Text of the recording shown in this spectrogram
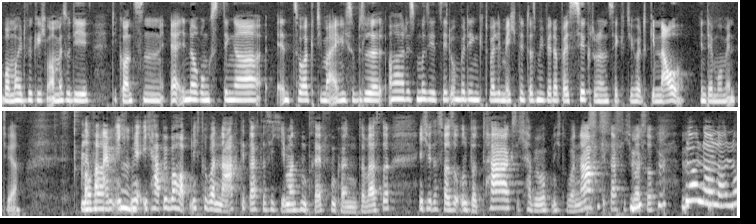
wo man halt wirklich einmal so die, die ganzen Erinnerungsdinger entsorgt, die man eigentlich so ein bisschen, oh, das muss ich jetzt nicht unbedingt, weil ich möchte nicht, dass mich wer dabei sieht und dann sagt die halt genau in dem Moment wer. Ja, vor allem, ich, hm. ich habe überhaupt nicht darüber nachgedacht, dass ich jemanden treffen könnte, weißt du? Ich, das war so untertags, ich habe überhaupt nicht darüber nachgedacht, ich war so, la la la la.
